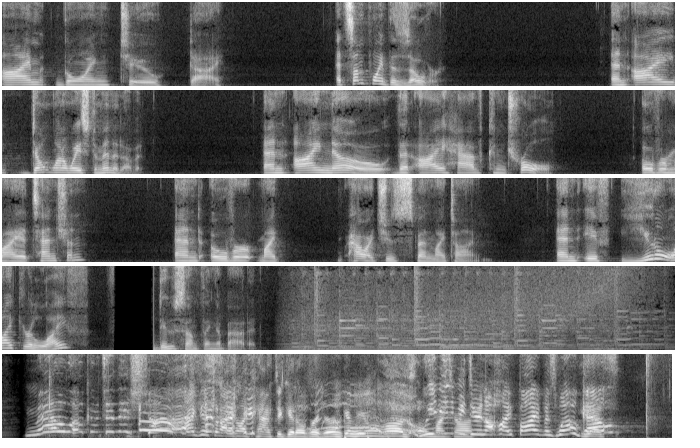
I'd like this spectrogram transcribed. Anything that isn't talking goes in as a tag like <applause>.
I'm going to die. At some point, this is over. And I don't want to waste a minute of it. And I know that I have control over my attention and over my how I choose to spend my time. And if you don't like your life, do something about it. Mel, welcome to the show. <laughs> I just I like have to get over here and give you a hug. Oh we my need to God. be doing a high five as well, girl. Yes.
